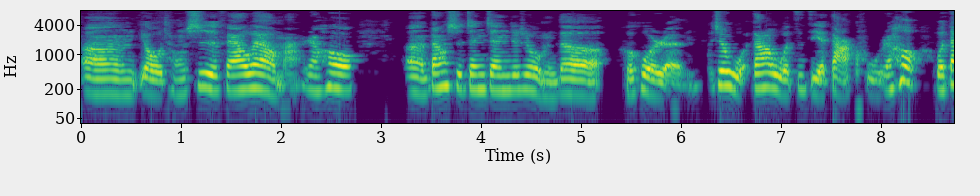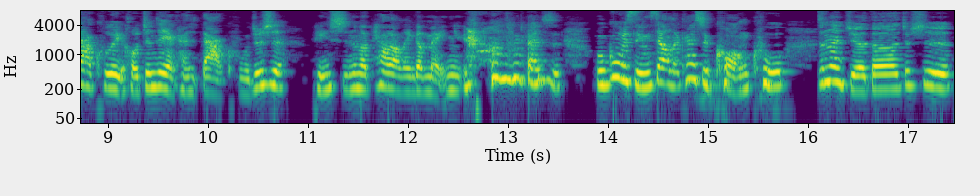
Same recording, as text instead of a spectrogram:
嗯，有同事 farewell 嘛，然后，嗯，当时真真就是我们的。合伙人就我，当然我自己也大哭，然后我大哭了以后，真真也开始大哭，就是平时那么漂亮的一个美女，然后就开始不顾形象的开始狂哭，真的觉得就是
